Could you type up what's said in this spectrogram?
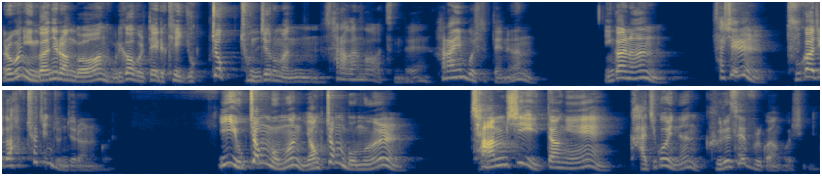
여러분 인간이란 건 우리가 볼 때 이렇게 육적 존재로만 살아가는 것 같은데 하나님 보실 때는 인간은 사실 두 가지가 합쳐진 존재라는 거예요. 이 육적 몸은 영적 몸을 잠시 이 땅에 가지고 있는 그릇에 불과한 것입니다.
